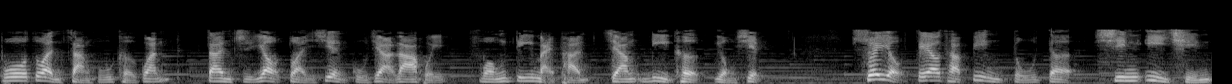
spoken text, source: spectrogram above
波段涨幅可观，但只要短线股价拉回，逢低买盘将立刻涌现。虽有 Delta 病毒的新疫情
